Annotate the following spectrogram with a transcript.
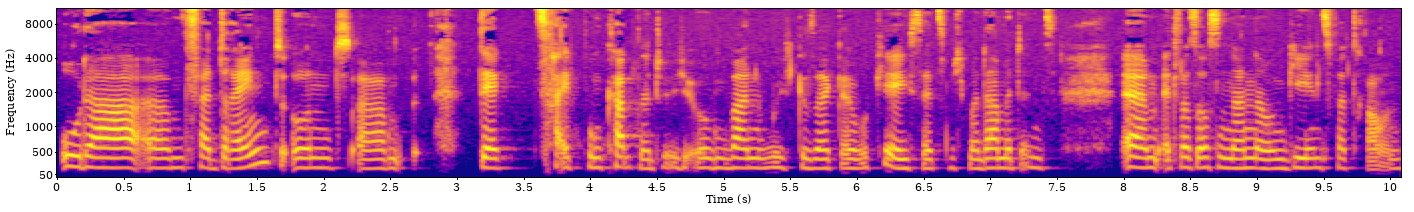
oder ähm, verdrängt und ähm, der Zeitpunkt kam natürlich irgendwann, wo ich gesagt habe, okay, ich setze mich mal damit ins ähm, etwas auseinander und gehe ins Vertrauen.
